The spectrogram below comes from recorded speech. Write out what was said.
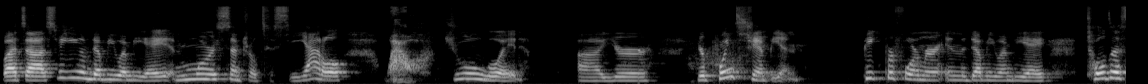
But uh, speaking of WNBA and more central to Seattle, wow, Jewel Lloyd, uh, your your points champion, peak performer in the WNBA, told us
